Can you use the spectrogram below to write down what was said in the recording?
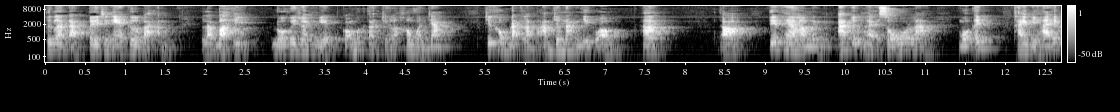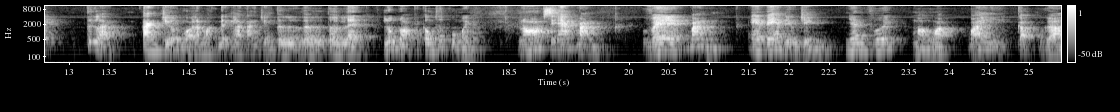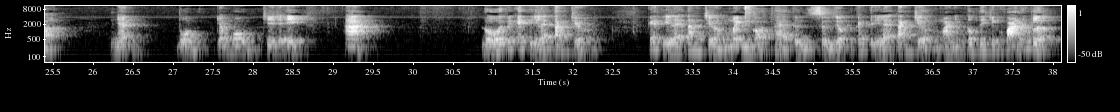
Tức là đặt P trên E cơ bản là 7 đối với doanh nghiệp có mức tăng trưởng là 0% chứ không đặt là 8.5 như của ông, ha. Đó. Tiếp theo là mình áp dụng hệ số là 1x thay vì 2x tức là tăng trưởng gọi là mặc định là tăng trưởng từ từ từ lên. Lúc đó cái công thức của mình nó sẽ bằng V bằng EPS điều chỉnh nhân với mở ngoặc 7 cộng G nhân 4.4 chia cho Y. À đối với cái tỷ lệ tăng trưởng, cái tỷ lệ tăng trưởng mình có thể từ sử dụng cái tỷ lệ tăng trưởng mà những công ty chứng khoán ước lượng.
